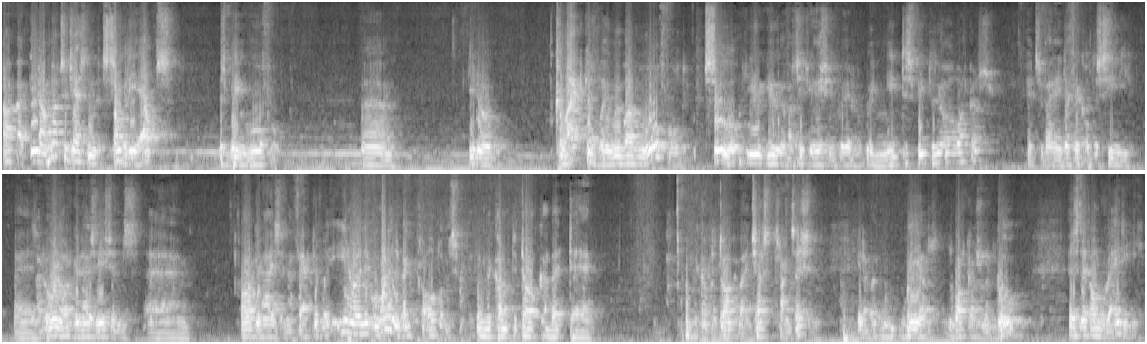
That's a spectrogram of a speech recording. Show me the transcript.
I, I, you know, I'm not suggesting that somebody else is being woeful. Um, you know, collectively we were woeful. So you, you have a situation where we need to speak to the oil workers. It's very difficult to see uh, their own organisations um, organising effectively. You know, one of the big problems when we come to talk about uh, when we come to talk about just transition, you know, where the workers would go, is that already,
